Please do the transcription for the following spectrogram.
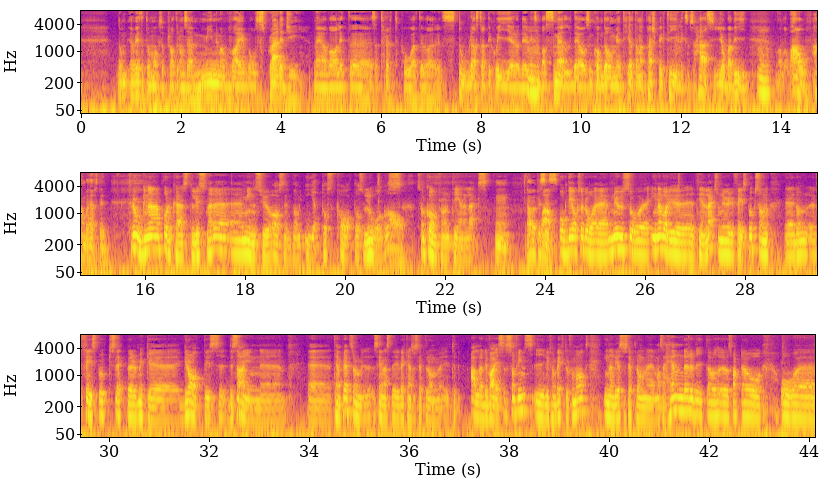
de jag vet att de också pratar om så här minimum viable strategy. När jag var lite så här, trött på att det var stora strategier och det liksom mm. bara smällde och sen kom de med ett helt annat perspektiv. Liksom, så här jobbar vi. Mm. wow, fan vad häftigt. Trogna podcastlyssnare eh, minns ju avsnittet om etos, patos, logos. Ja. Som kom från TNLX. Mm. Ja men precis. Wow. Och det är också då, eh, nu så, innan var det ju TNLX och nu är det Facebook som eh, de, Facebook släpper mycket gratis design template. Som senaste i veckan så släppte de typ alla devices som finns i liksom vektorformat. Innan det så släppte de massa händer, vita och svarta och, och eh,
